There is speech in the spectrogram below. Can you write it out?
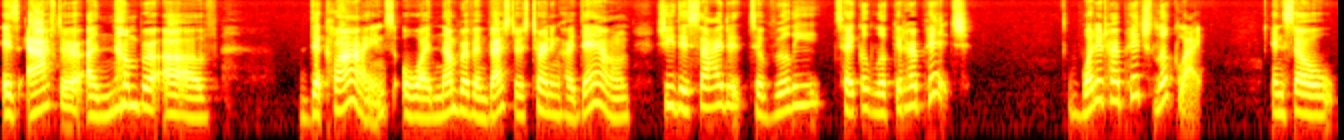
is after a number of declines or a number of investors turning her down, she decided to really take a look at her pitch. What did her pitch look like? And so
